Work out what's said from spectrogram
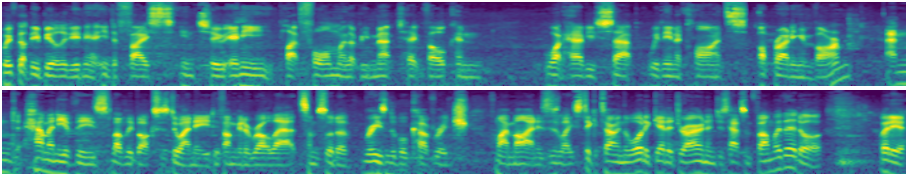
we've got the ability to interface into any platform, whether it be Maptek, Vulcan, what have you, SAP, within a client's operating environment. And how many of these lovely boxes do I need if I'm going to roll out some sort of reasonable coverage for my mine? Is it like stick a toe in the water, get a drone, and just have some fun with it, or what do you?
